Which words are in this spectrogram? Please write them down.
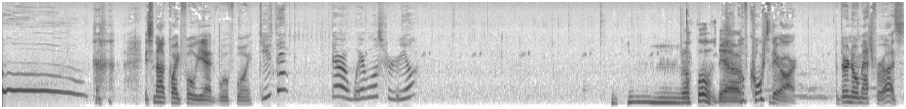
Ooh! it's not quite full yet, wolf boy. Do you think there are werewolves for real? Mm, of course there are. Of course there are. But they're no match for us.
